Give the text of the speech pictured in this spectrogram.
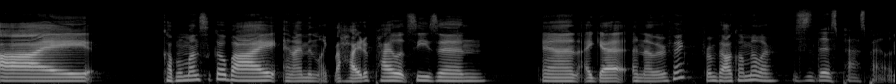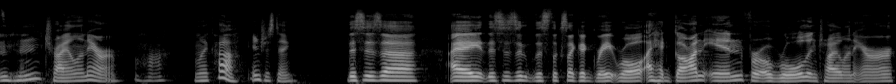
I, a couple months go by, and I'm in like the height of pilot season, and I get another thing from Valko Miller. This is this past pilot season. hmm Trial and error. Uh-huh. I'm like, huh, interesting. This is a, I this is a, this looks like a great role. I had gone in for a role in Trial and Error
